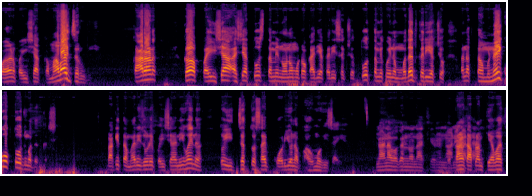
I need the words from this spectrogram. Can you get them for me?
પણ પૈસા કમાવા જ જરૂરી છે. કારણ કે પૈસા હશે તો જ તમે નાનો મોટો કાર્ય કરી શકશો, તો જ તમે કોઈને મદદ કરી શકશો અને તમને કોક તો જ મદદ કરશે. બાકી તમારી જોડે પૈસા નહીં હોય ને તો ઇજ્જત તો સાહેબ કોડીઓના ભાવમાં વેચાય. નાના વગરનો ના થયો કારણ કે આપણે આપણા કહેવત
